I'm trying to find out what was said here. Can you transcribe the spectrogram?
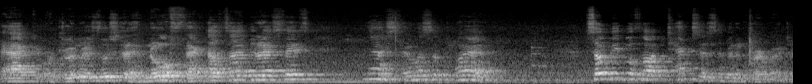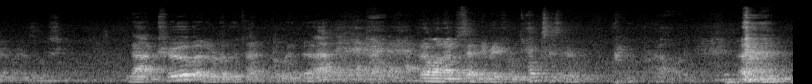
act, or joint resolution that had no effect outside the United States? Yes, that was the plan. Some people thought Texas had been acquired by a joint resolution. Not true, but I don't have the time to go into that. I don't want to upset anybody from Texas, they're pretty proud. Uh,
